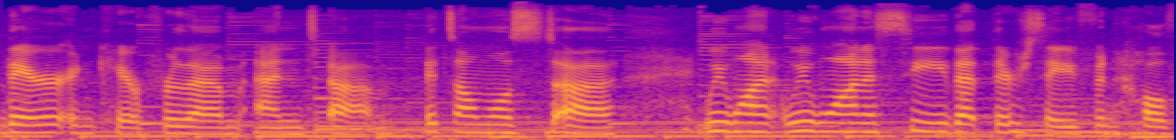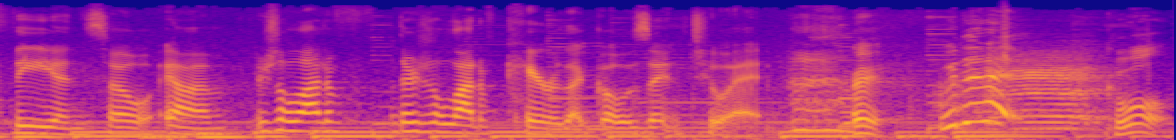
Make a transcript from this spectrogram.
there and care for them. And um, it's almost uh, we want we want to see that they're safe and healthy, and so um, there's a lot of there's a lot of care that goes into it. Great. We did it. Cool.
